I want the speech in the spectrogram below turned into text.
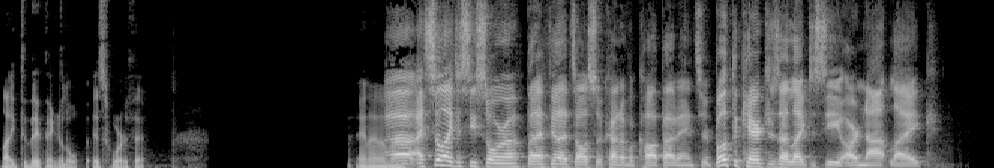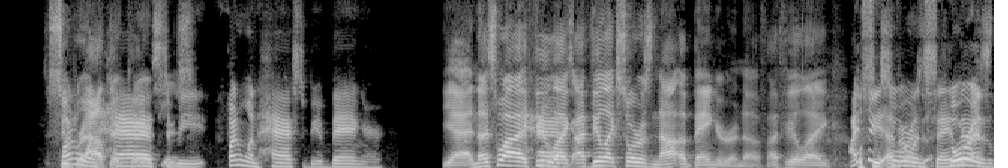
Like, do they think it'll it's worth it? And I don't know. Uh, I still like to see Sora, but I feel that's also kind of a cop out answer. Both the characters I like to see are not like super Final one out there has characters. to be. Final one has to be a banger. Yeah, and that's why I feel Has like to I feel like Sora's not a banger enough. I feel like I well, think see, everyone's saying Sora that. is-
